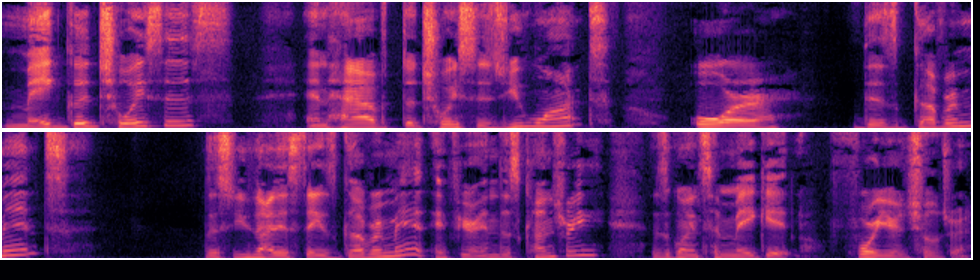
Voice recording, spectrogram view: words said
make good choices and have the choices you want or this government this United States government, if you're in this country, is going to make it for your children.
